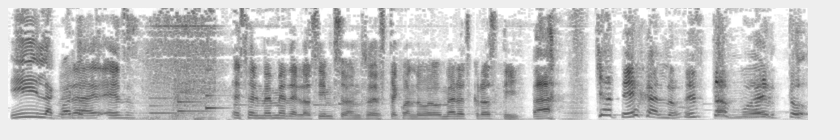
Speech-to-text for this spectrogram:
Y la cuarta. Es, es el meme de los Simpsons, este, cuando Homero es Krusty. Ah, Ya déjalo, está muerto.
